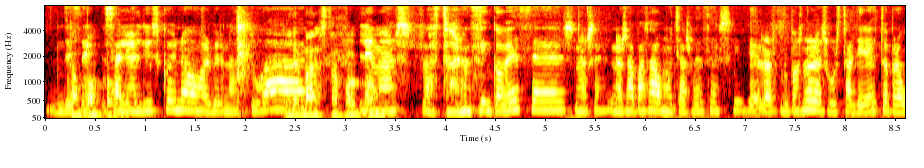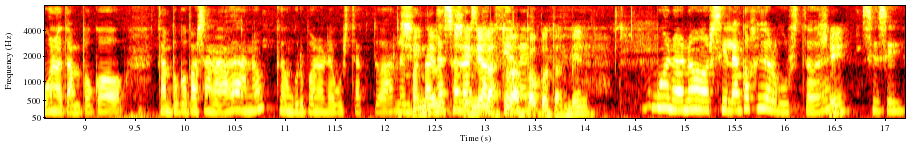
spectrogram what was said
desde Tampoco. salió el disco y no volvieron a actuar. Le Mans tampoco. Le Mans actuaron cinco veces, no sé, nos ha pasado muchas veces, sí. Que a los grupos no les gusta el directo, pero bueno, tampoco tampoco pasa nada, ¿no? Que a un grupo no le guste actuar. Lo Single, importante son Single las actúa canciones. poco también. Bueno, no, sí, le han cogido el gusto, ¿eh? ¿Sí? Sí, sí.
